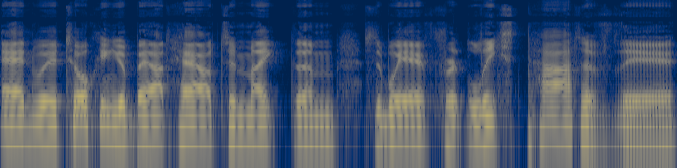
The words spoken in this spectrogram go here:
And we're talking about how to make them where, for at least part of their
